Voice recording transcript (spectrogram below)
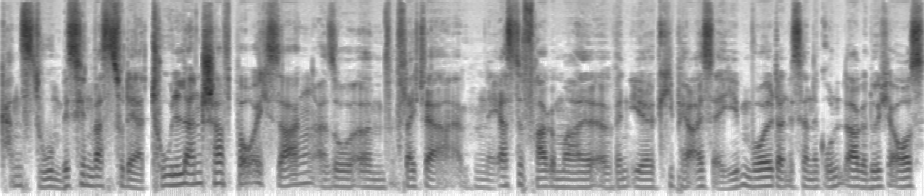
Kannst du ein bisschen was zu der Tool-Landschaft bei euch sagen? Also ähm, vielleicht wäre eine erste Frage mal, äh, wenn ihr KPIs erheben wollt, dann ist ja eine Grundlage durchaus,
